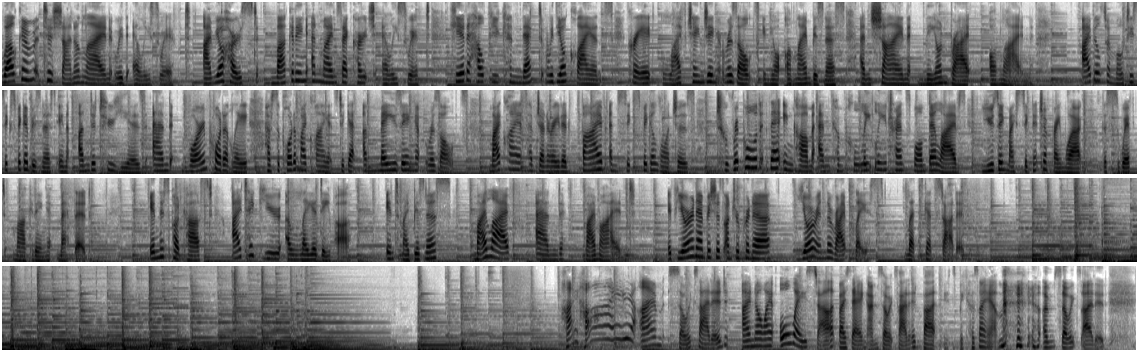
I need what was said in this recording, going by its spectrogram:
Welcome to Shine Online with Ellie Swift. I'm your host, marketing and mindset coach Ellie Swift, here to help you connect with your clients, create life changing results in your online business, and shine neon bright online. I built a multi six figure business in under two years, and more importantly, have supported my clients to get amazing results. My clients have generated five and six figure launches, tripled their income, and completely transformed their lives using my signature framework, the Swift Marketing Method. In this podcast, I take you a layer deeper into my business, my life, and my mind. If you're an ambitious entrepreneur, you're in the right place. Let's get started. Hi, hi. I'm so excited. I know I always start by saying I'm so excited, but it's because I am. I'm so excited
